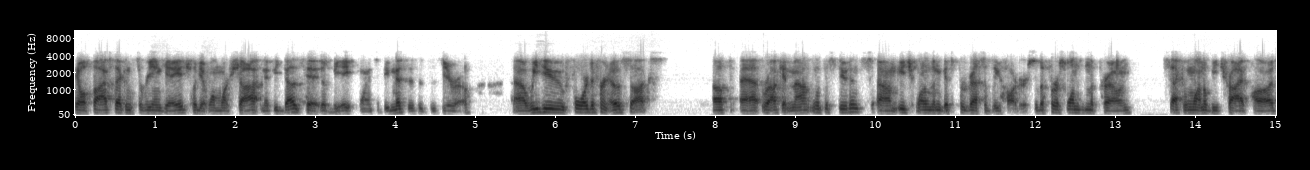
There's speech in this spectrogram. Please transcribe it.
he'll have five seconds to re-engage. He'll get one more shot, and if he does hit, it'll be eight points. If he misses, it's a zero. Uh, we do four different OSOKs up at Rocket Mountain with the students. Um, each one of them gets progressively harder. So the first one's in the prone, second one will be tripod,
